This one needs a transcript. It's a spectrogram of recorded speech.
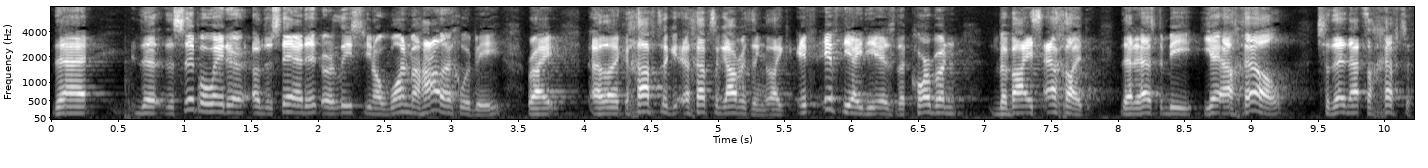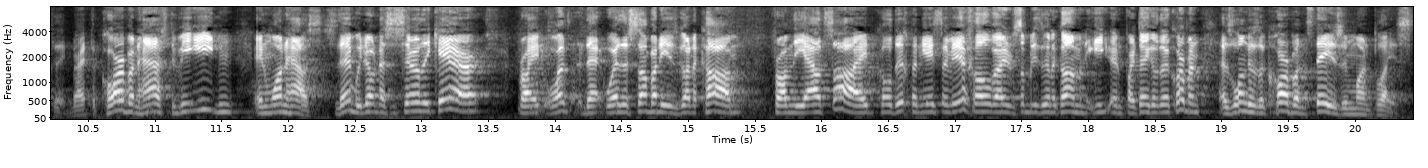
that the, the simple way to understand it, or at least you know one mahalach would be right, uh, like a chafza thing. Like if, if the idea is the korban bevice echad that it has to be yeachel, so then that's a chefza thing, right? The korban has to be eaten in one house. So then we don't necessarily care, right, what, that whether somebody is going to come from the outside, called right, if somebody's going to come and eat and partake of the korban, as long as the korban stays in one place.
